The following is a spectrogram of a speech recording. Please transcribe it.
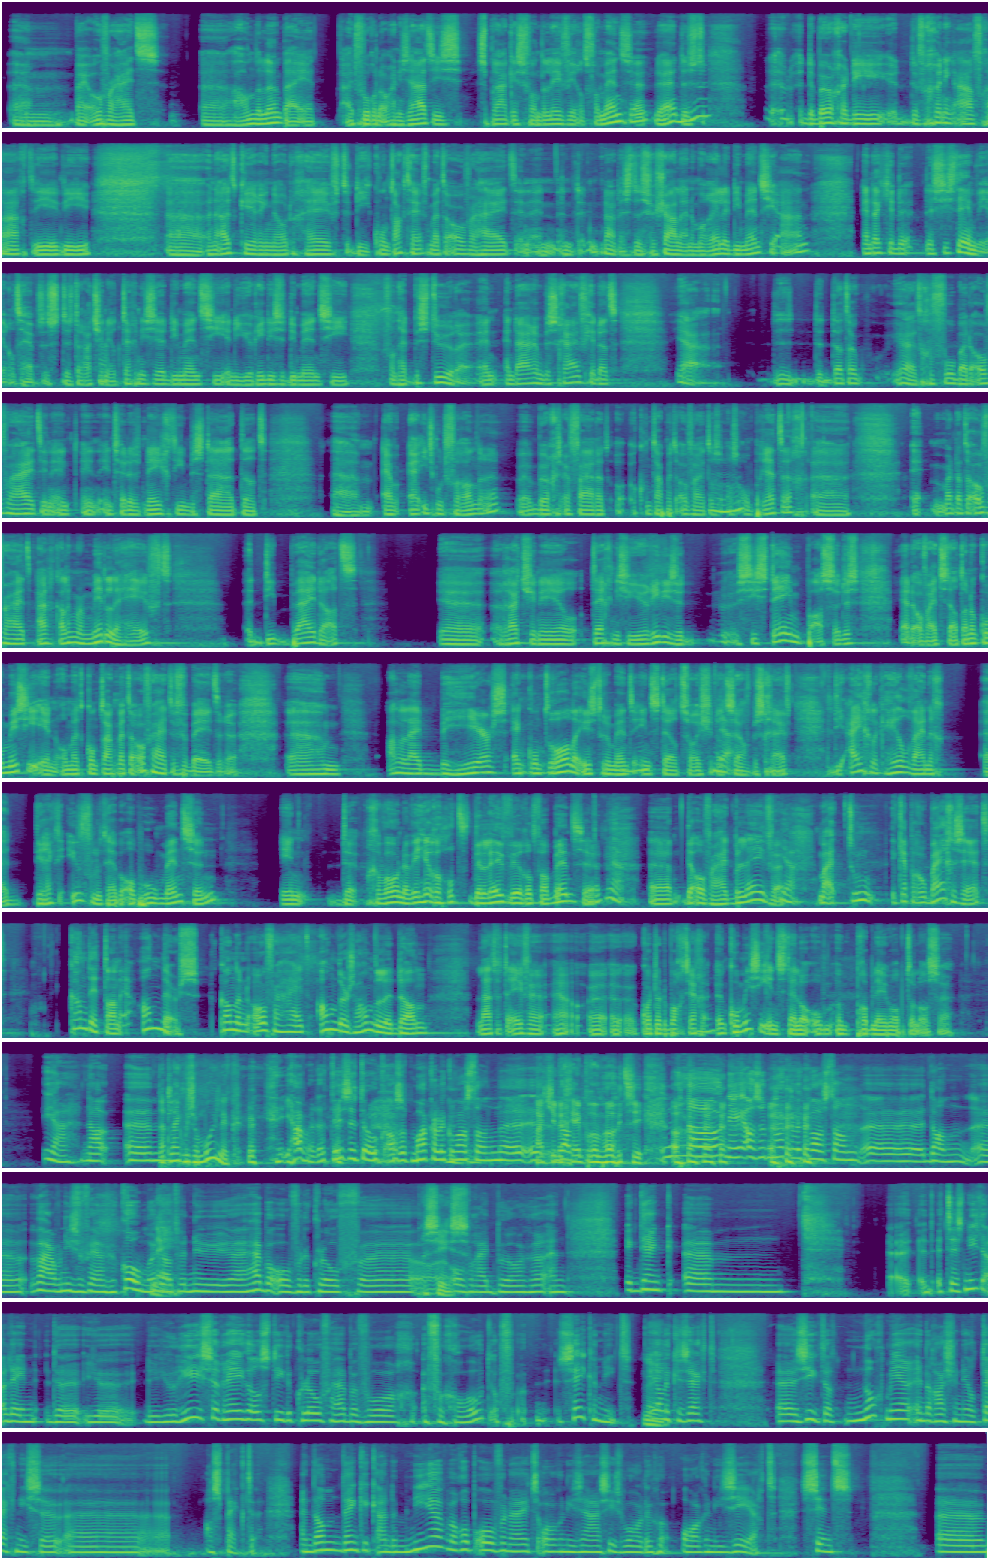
ehm, bij overheidshandelen, bij het uitvoerende organisaties, sprake is van de leefwereld van mensen. Hè? Dus Mhm. de, de burger die de vergunning aanvraagt, die, die eh, een uitkering nodig heeft, die contact heeft met de overheid. En, en, en nou, dus de sociale en de morele dimensie aan. En dat je de, de systeemwereld hebt. Dus, dus de rationeel-technische dimensie en de juridische dimensie van het besturen. En, en daarin beschrijf je dat, ja, de, de- dat ook ja, het gevoel bij de overheid in, in, in in 2019 bestaat dat. Ehm, er, er iets moet veranderen. Burgers ervaren het contact met de overheid als, als Mhm. onprettig. eh, eh, maar dat de overheid eigenlijk alleen maar middelen heeft eh, die bij dat rationeel, technische, juridische systeem passen. Dus ja, de overheid stelt dan een commissie in om het contact met de overheid te verbeteren. Ehm, allerlei beheers- en controle-instrumenten Mhm. instelt, zoals je dat Ja. zelf beschrijft, die eigenlijk heel weinig directe invloed hebben op hoe mensen in de gewone wereld, de leefwereld van mensen, Ja, eh, de overheid beleven. ja. Maar toen, ik heb er ook bij gezet, kan dit dan anders? Kan een overheid anders handelen dan, laten we het even eh, eh, kort door de bocht zeggen, een commissie instellen om een probleem op te lossen? Ja nou... ehm, Dat lijkt me zo moeilijk. ja, maar dat is het ook. Als het makkelijk was, dan... eh, Had je er dan- geen promotie? Nou, nee, als het makkelijk was, dan, eh, dan eh, waren we niet zo ver gekomen. Nee. Dat we het nu hebben over de kloof overheid-burger. En ik denk, ehm, eh, het is niet alleen de, je, de juridische regels die de kloof hebben voor vergroot. Of, zeker niet. Nee. Eerlijk gezegd eh, zie ik dat nog meer in de rationeel-technische eh, aspecten. En dan denk ik aan de manier waarop overheidsorganisaties worden georganiseerd. Sinds ehm,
